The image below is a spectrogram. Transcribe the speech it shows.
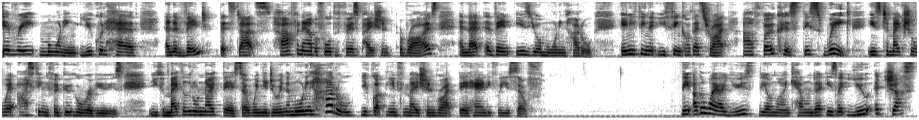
Every morning, you could have an event that starts half an hour before the first patient arrives, and that event is your morning huddle. Anything that you think, oh, that's right, our focus this week is to make sure we're asking for Google reviews. You can make a little note there so when you're doing the morning huddle, you've got the information right there handy for yourself. The other way I use the online calendar is that you adjust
